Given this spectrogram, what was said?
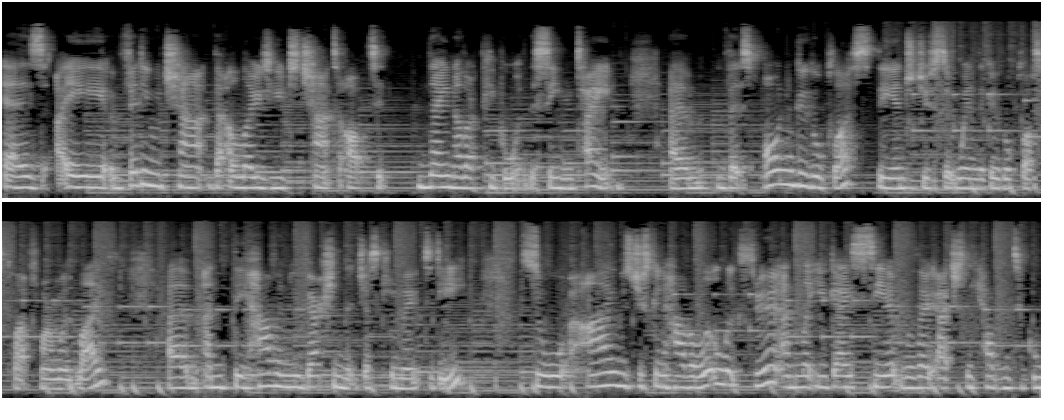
is a video chat that allows you to chat to up to nine other people at the same time. Um, that's on Google Plus. They introduced it when the Google Plus platform went live, um, and they have a new version that just came out today. So I was just going to have a little look through and let you guys see it without actually having to go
